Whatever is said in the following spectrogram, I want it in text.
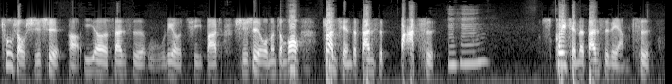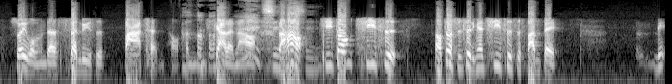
出手十次啊，一二三四五六七八九十次，我们总共赚钱的单是八次，嗯哼，亏钱的单是两次，所以我们的胜率是八成，哦，很很吓人了啊、是然后其中七次，哦，这十次里面七次是翻倍，你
